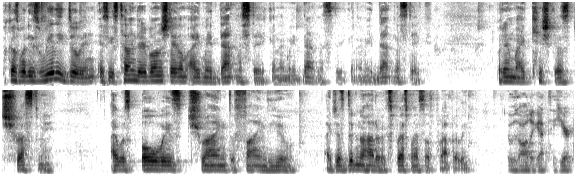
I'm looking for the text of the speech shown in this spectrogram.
Because what he's really doing is he's telling the Ribbon Shalom, I made that mistake, and I made that mistake, and I made that mistake. But in my kishkas, trust me, I was always trying to find you. I just didn't know how to express myself properly. It was all to get to here.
